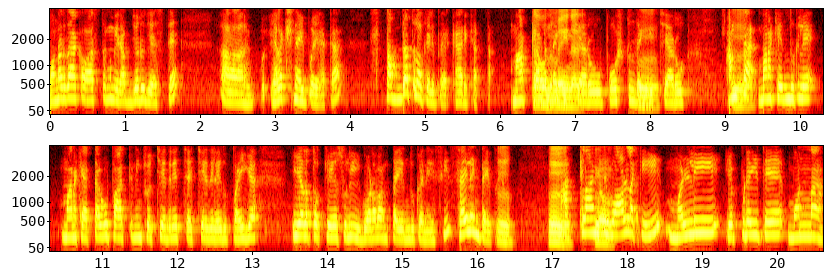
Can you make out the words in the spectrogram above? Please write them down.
మొన్నటిదాకా వాస్తవంగా మీరు అబ్జర్వ్ చేస్తే ఎలక్షన్ అయిపోయాక స్తబ్దతలోకి వెళ్ళిపోయారు కార్యకర్త. మాట్లాడడం. తగ్గించారు పోస్టులు తగ్గించారు. అంత మనకెందుకులే మనకి ఎట్టాగు పార్టీ నుంచి వచ్చేది లేదు చచ్చేది లేదు పైగా వీళ్ళతో కేసులు ఈ గొడవ అంతా ఎందుకనేసి సైలెంట్ అయిపోయారు. అట్లాంటి వాళ్ళకి మళ్ళీ ఎప్పుడైతే మొన్న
